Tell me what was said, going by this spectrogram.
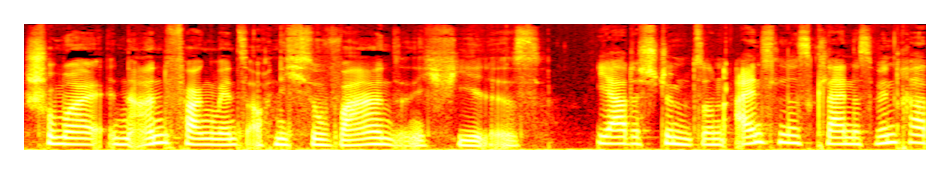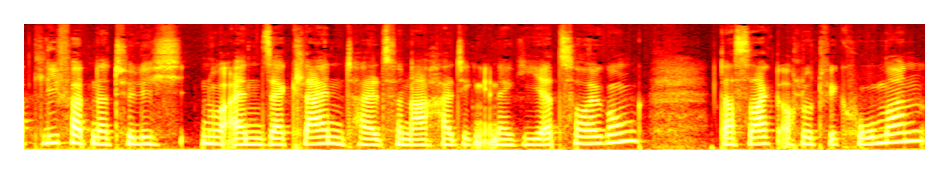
schon mal ein Anfang, wenn es auch nicht so wahnsinnig viel ist. Ja, das stimmt. So ein einzelnes kleines Windrad liefert natürlich nur einen sehr kleinen Teil zur nachhaltigen Energieerzeugung. Das sagt auch Ludwig Hohmann.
